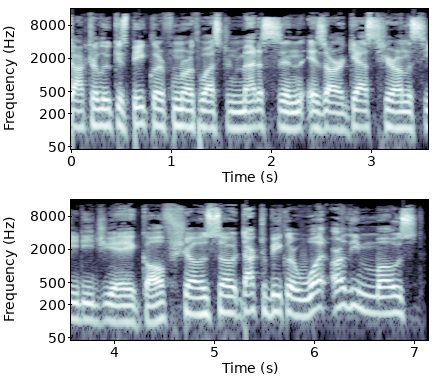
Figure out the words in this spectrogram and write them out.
Dr. Lucas Buchler from Northwestern Medicine is our guest here on the CDGA Golf Show. So, Dr. Buchler, what are the most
